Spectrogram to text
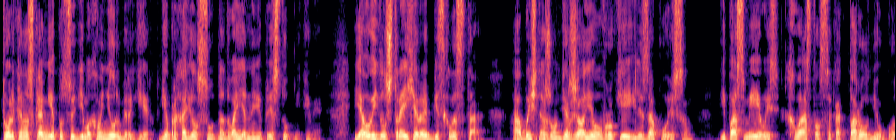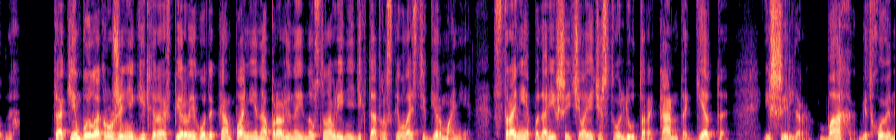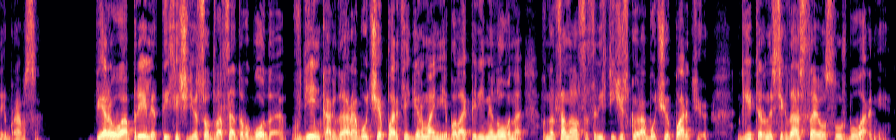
Только на скамье подсудимых в Нюрнберге, где проходил суд над военными преступниками, я увидел Штрейхера без хлыста. Обычно же он держал его в руке или за поясом и, посмеиваясь, хвастался, как порол неугодных. Таким было окружение Гитлера в первые годы кампании, направленной на установление диктаторской власти в Германии, стране, подарившей человечеству Лютера, Канта, Гетте и Шиллера, Баха, Бетховена и Брамса. 1 апреля 1920 года, в день, когда рабочая партия Германии была переименована в Национал-социалистическую рабочую партию, Гитлер навсегда оставил службу в армии.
